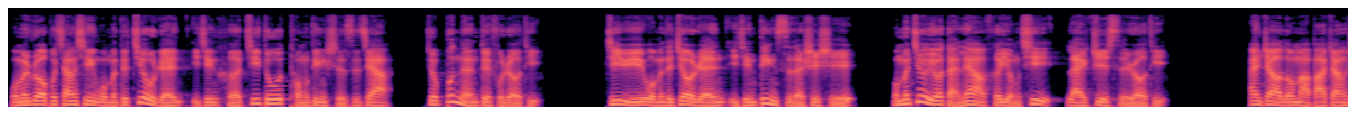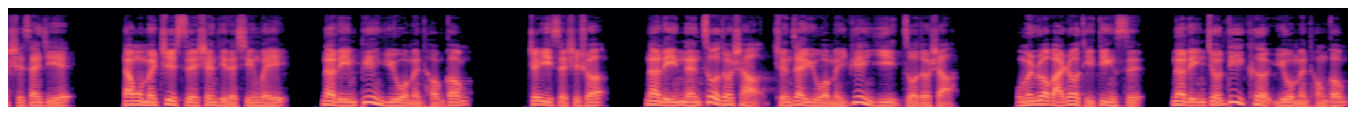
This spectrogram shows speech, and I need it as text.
我们若不相信我们的旧人已经和基督同钉十字架，就不能对付肉体。基于我们的旧人已经钉死的事实，我们就有胆量和勇气来致死肉体。按照罗马八章十三节。当我们致死身体的行为，那灵便与我们同工。这意思是说，那灵能做多少，全在于我们愿意做多少。我们若把肉体定死，那灵就立刻与我们同工。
